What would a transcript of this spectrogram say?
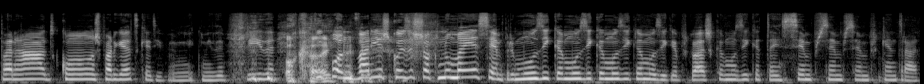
panado com esparguete, que é tipo a minha comida preferida. Ok. Fui pondo várias coisas, só que no meio é sempre música, música, música, música, porque eu acho que a música tem sempre, sempre, sempre que entrar.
